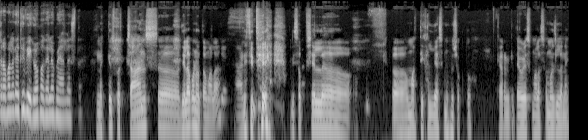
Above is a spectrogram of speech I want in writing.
तर आम्हाला काहीतरी वेगळं बघायला मिळालं असतं. नक्कीच तो चान्स दिला पण होता मला. आणि तिथे मी सपशेल माती खाल्ली असं म्हणू शकतो. कारण की त्यावेळेस मला समजलं नाही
